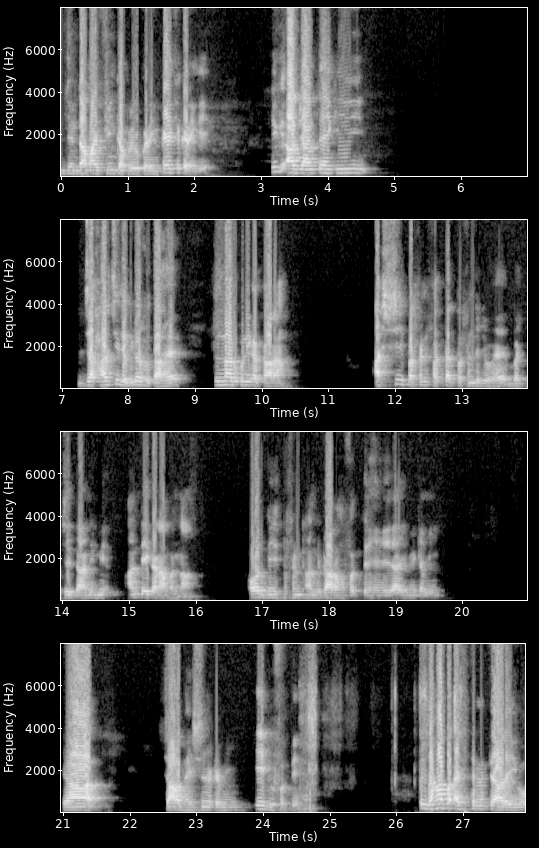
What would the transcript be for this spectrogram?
जेंटामाइफिन का प्रयोग करेंगे। कैसे करेंगे? क्योंकि आप जानते हैं कि जब हर चीज़ रेगुलर होता है तो ना रुकने का कारण 80 परसेंट, सत्तर परसेंट जो है बच्चे दाने में अंडे का ना बनना। और 20 परसेंट अन्य कारण हो सकते हैं आई में कमी, या चार भैंसे में कमी, ये भी हो सकते हैं। तो यहाँ पर ऐसी समस्या आ रही हो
